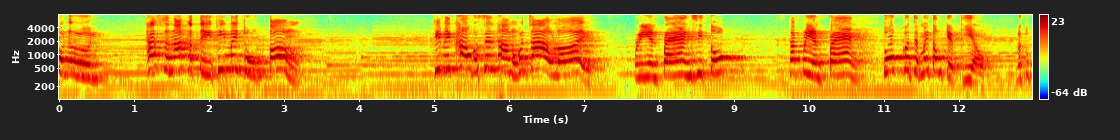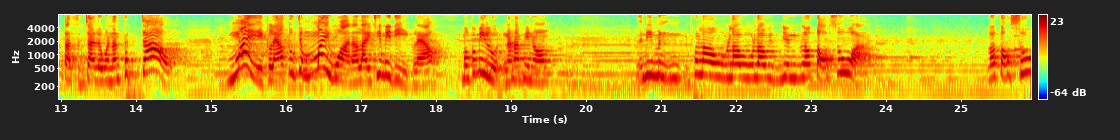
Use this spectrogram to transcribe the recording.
คนอื่น ทัศนคติที่ไม่ถูกต้อง ที่ไม่เข้ากับเส้นทางของพระเจ้าเลย เปลี่ยนแปลงสิตุ๊ก ถ้าเปลี่ยนแปลงตุ๊กก็จะไม่ต้องเก็บเกี่ยว แล้วตุ๊กตัดสินใจเลยวันนั้นพระเจ้า ไม่อีกแล้วตุ๊กจะไม่หวานอะไรที่ไม่ดีอีกแล้ว มันก็มีหลุดนะคะพี่น้องอันนี้มันเพราะเราเราเราเราต่อสู้อะเราต่อสู้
